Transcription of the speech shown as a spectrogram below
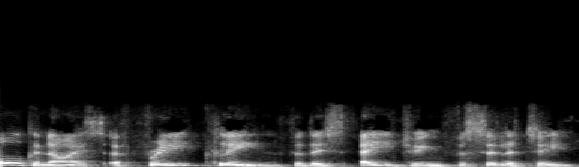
organised a free clean for this ageing facility.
